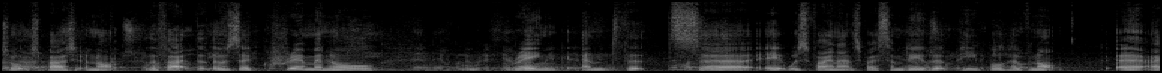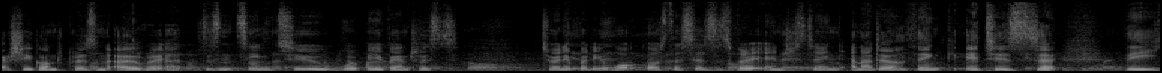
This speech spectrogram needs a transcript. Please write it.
talked about it or not. The fact that there was a criminal ring and that uh, it was financed by somebody that people have not uh, actually gone to prison over it doesn't seem to be of interest to anybody. What Costa says is very interesting, and I don't think it is uh, the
